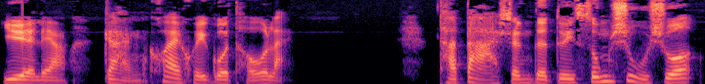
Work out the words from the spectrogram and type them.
月亮赶快回过头来，他大声的对松树说。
